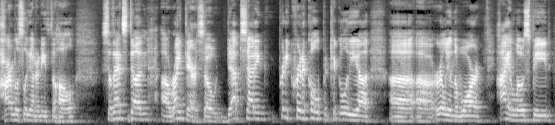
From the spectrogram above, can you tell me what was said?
harmlessly underneath the hull. So that's done uh, right there. So depth setting, pretty critical, particularly uh, uh, uh early in the war, high and low speed.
